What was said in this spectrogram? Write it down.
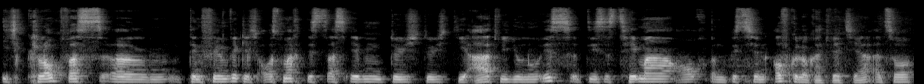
Ich glaube, was ähm, den Film wirklich ausmacht, ist, dass eben durch durch die Art, wie Juno ist, dieses Thema auch ein bisschen aufgelockert wird. Ja, also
